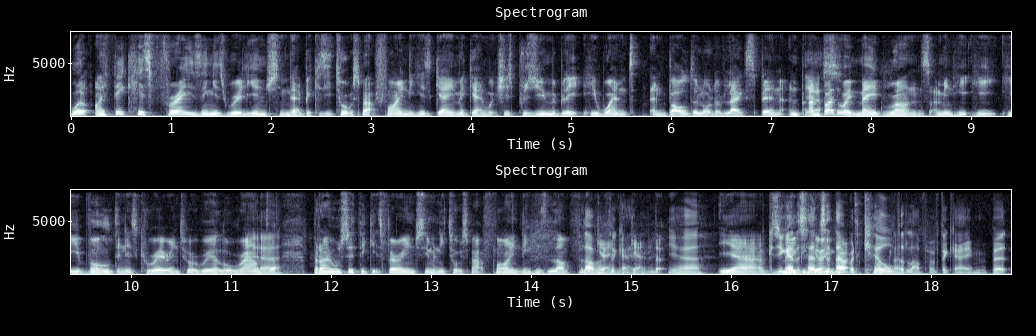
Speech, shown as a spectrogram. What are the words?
Well, I think his phrasing is really interesting there because he talks about finding his game again, which is presumably he went and bowled a lot of leg spin and, yes. and by the way, made runs. I mean, he, he, he evolved in his career into a real all rounder. Yeah. But I also think it's very interesting when he talks about finding his love for love the, game the, game again. That, yeah. Yeah. Because you get the sense that that would kill the love of the game. But,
